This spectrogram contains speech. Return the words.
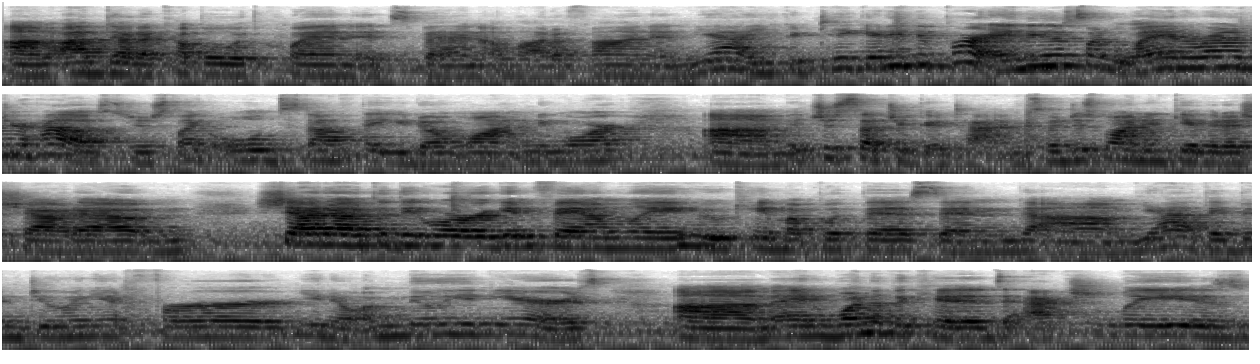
Um, I've done a couple with Quinn. It's been a lot of fun, and yeah, you could take anything apart, anything that's like laying around your house, just like old stuff that you don't want anymore. Um, it's just such a good time. So I just wanted to give it a shout out and shout out to the Oregon family who came up with this, and um, yeah, they've been doing it for you know a million years. Um, and one of the kids actually is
